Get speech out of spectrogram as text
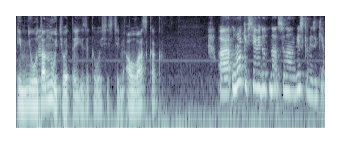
им не утонуть в этой языковой системе. А у вас как? А, уроки все ведут на, на английском языке.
